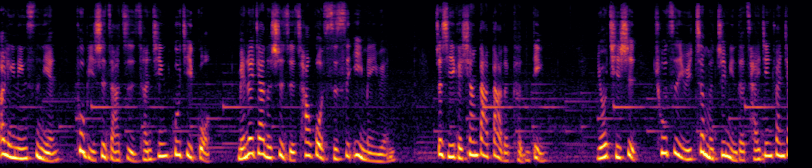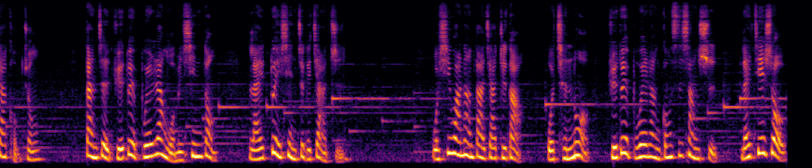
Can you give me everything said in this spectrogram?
二零零四年，《富比士》杂志曾经估计过美乐家的市值超过十四亿美元，这是一个相当大的肯定，尤其是出自于这么知名的财经专家口中。但这绝对不会让我们心动来兑现这个价值。我希望让大家知道，我承诺。绝对不会让公司上市来接受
